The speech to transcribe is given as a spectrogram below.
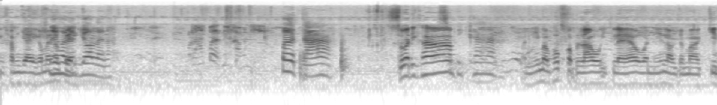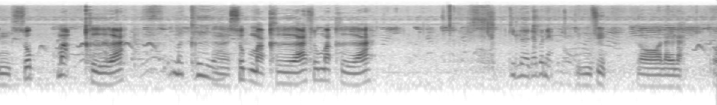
ินคำใหญ่ก็ไม่นี่ค่อยเขาเป็เรีน ยกยอดอะไรนะร้านเปิดไหมคะวันนี้เปิดจ้าสวัสดีครัสบ วัสดีค่ะวันนี้มาพบกับเราอีกแล้ว วันนี้เราจะมากินซุปมะเขือมะเขือเออซุปมะเขือ ซุปมะเขือ กินเลยได้ปะเนี่ยกินสิ รออะไรล่ะโอ้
